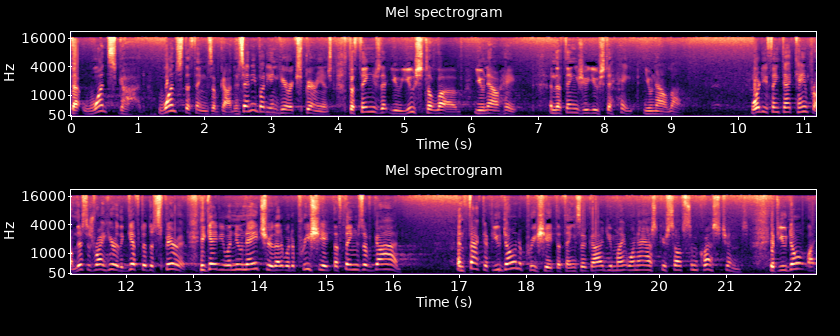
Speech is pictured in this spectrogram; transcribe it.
that wants God, wants the things of God. Has anybody in here experienced the things that you used to love, you now hate? And the things you used to hate, you now love? Where do you think that came from? This is right here, the gift of the Spirit. He gave you a new nature that it would appreciate the things of God. In fact, if you don't appreciate the things of God, you might want to ask yourself some questions. If you don't like,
